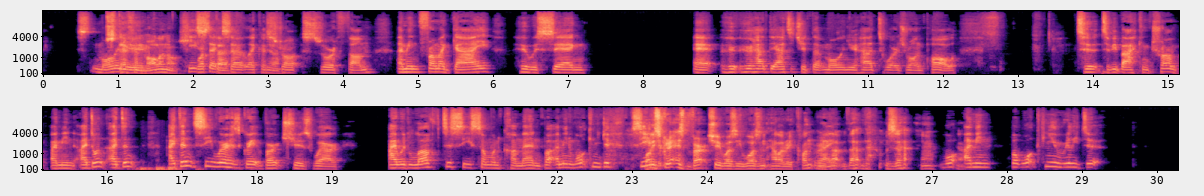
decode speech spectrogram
S- Stefan Molyneux, Molyneux. he What sticks the- out like a yeah. strong sore thumb. I mean, from a guy who was saying, uh, who who had the attitude that Molyneux had towards Ron Paul, to to be backing Trump. I mean, I don't, I didn't, I didn't see where his great virtues were. I would love to see someone come in, but I mean, what can you do? See, Well, his greatest virtue was he wasn't Hillary Clinton. Right. That, that, that was it. Yeah. what Yeah. I mean, but what can you really do?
